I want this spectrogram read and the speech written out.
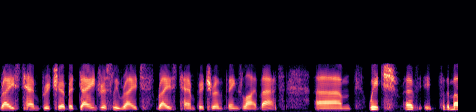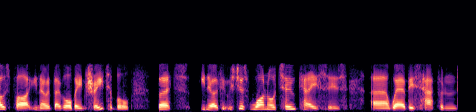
raised temperature, but dangerously raised raised temperature and things like that. Um, which, have, for the most part, you know, they've all been treatable. But you know, if it was just one or two cases uh, where this happened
